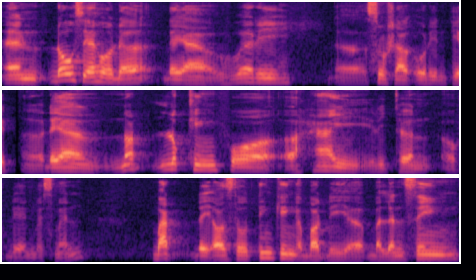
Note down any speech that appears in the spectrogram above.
And those shareholders, they are very uh, social oriented. Uh, they are not looking for a high return of their investment, but they also thinking about the uh, balancing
